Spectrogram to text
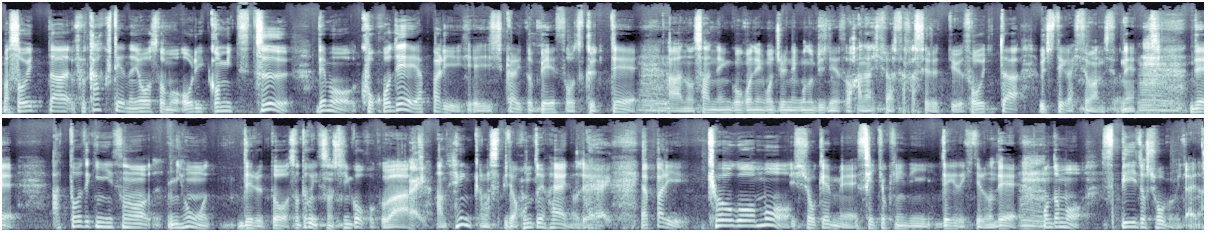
まあそういった不確定な要素も織り込みつつ、でもここでやっぱりえーしっかりとベースを作って、あの3年後、5年後、10年後のビジネスを話し出したかせるっていう、そういった打ち手が必要なんですよね。で、圧倒的にその日本を出ると、その特にその新興国は、はい。あの変化のスピードが本当に速いので、速い。やっぱり競合も一生懸命積極的に出てきてるので、本当もうスピード勝負みたいな。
